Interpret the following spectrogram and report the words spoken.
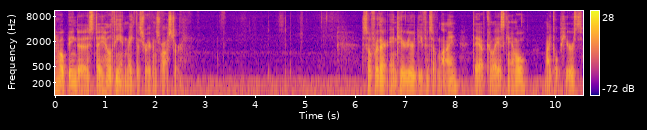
hoping to stay healthy and make this Ravens roster. So for their interior defensive line, they have Calais Campbell, Michael Pierce,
